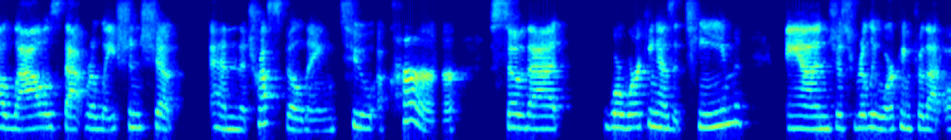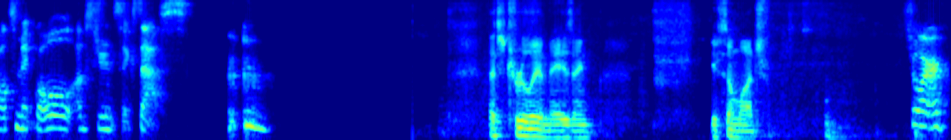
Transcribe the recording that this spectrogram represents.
allows that relationship and the trust building to occur so that we're working as a team and just really working for that ultimate goal of student success. That's truly amazing. Thank you so much. Sure.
